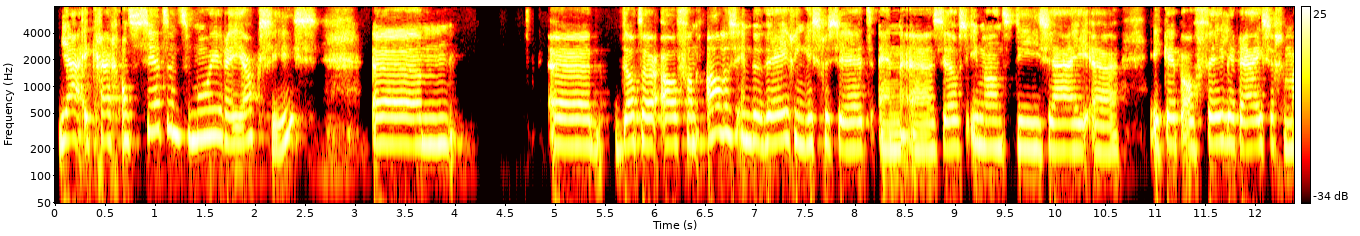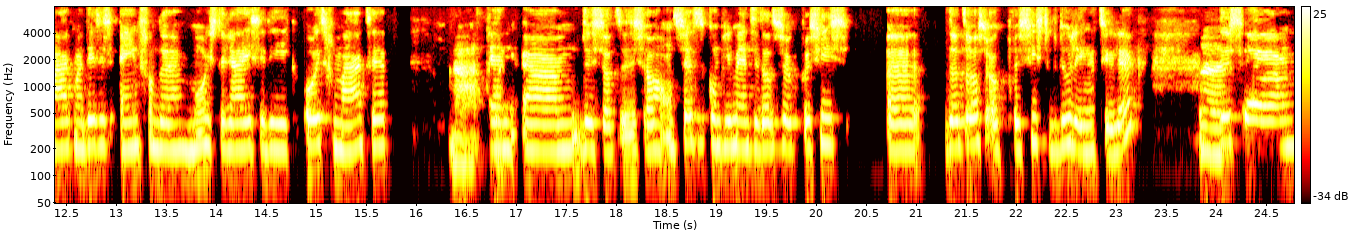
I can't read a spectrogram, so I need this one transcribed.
Ja, ik krijg ontzettend mooie reacties. Ehm, eh, dat er al van alles in beweging is gezet. En eh, zelfs iemand die zei: eh, Ik heb al vele reizen gemaakt, maar dit is een van de mooiste reizen die ik ooit gemaakt heb. En ehm, dus dat is wel ontzettend complimenten. Dat is ook precies. dat was ook precies de bedoeling natuurlijk. Dus ehm,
